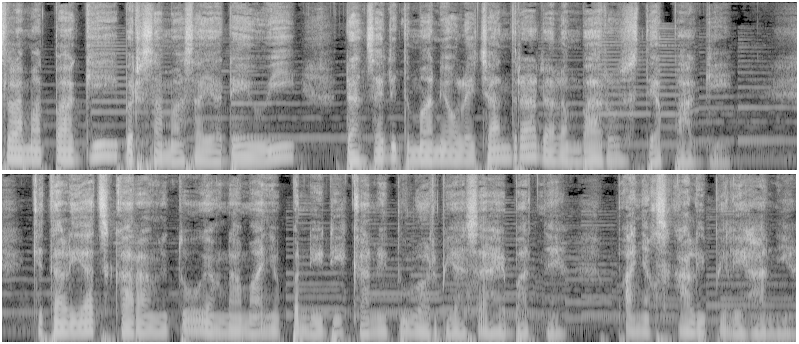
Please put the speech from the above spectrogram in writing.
Selamat pagi bersama saya Dewi dan saya ditemani oleh Chandra dalam baru setiap pagi. Kita lihat sekarang itu yang namanya pendidikan itu luar biasa hebatnya. Banyak sekali pilihannya.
